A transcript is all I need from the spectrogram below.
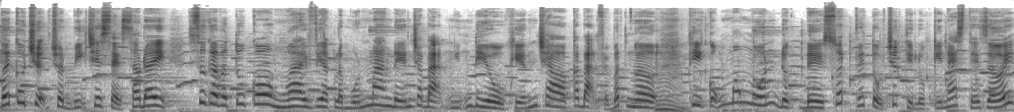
Với câu chuyện chuẩn bị chia sẻ sau đây, Suga và Tuko ngoài việc là muốn mang đến cho bạn những điều khiến cho các bạn phải bất ngờ Ừ. thì cũng mong muốn được đề xuất với tổ chức kỷ lục Guinness Thế giới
